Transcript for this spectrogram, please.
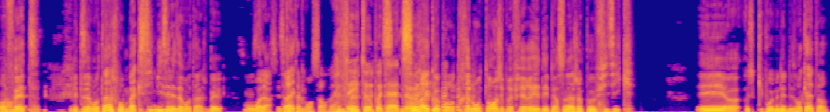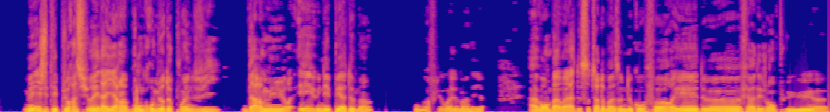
en fait les désavantages pour maximiser les avantages. Mais bon voilà, C'est c'est vrai, que- totalement ça c'est vrai que pendant très longtemps j'ai préféré des personnages un peu physiques et euh, ce qui pouvait mener des enquêtes. Hein. Mais j'étais plus rassuré derrière un bon gros mur de points de vie, d'armure et une épée à deux mains ou un fléau à deux mains d'ailleurs. Avant bah voilà de sortir de ma zone de confort et de faire des gens plus euh,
